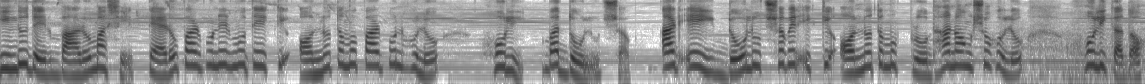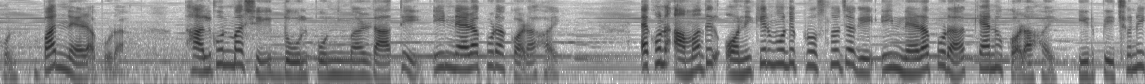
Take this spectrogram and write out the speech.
হিন্দুদের বারো মাসে তেরো পার্বণের মধ্যে একটি অন্যতম পার্বণ হল হোলি বা দোল উৎসব। আর এই দোল উৎসবের একটি অন্যতম প্রধান অংশ হল হোলিকা দহন বা ন্যাড়াপোড়া। ফাল্গুন মাসে দোল পূর্ণিমার রাতে এই ন্যাড়াপোড়া করা হয়। এখন আমাদের অনেকের মনে প্রশ্ন জাগে, এই ন্যাড়াপোড়া কেন করা হয়? এর পেছনে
